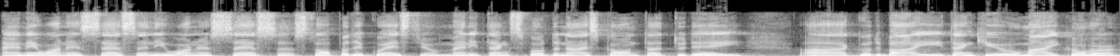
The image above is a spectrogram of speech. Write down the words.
Anyone SS, anyone SS? Stop the question. Many thanks for the nice contact today. Uh, goodbye. Thank you, Mike. Over.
